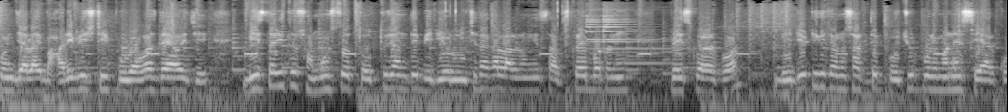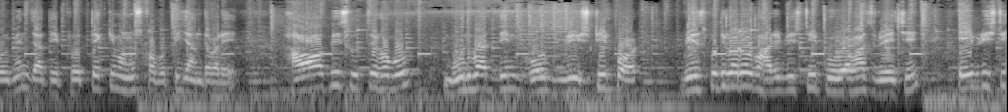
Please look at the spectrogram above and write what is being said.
কোন জেলায় ভারী বৃষ্টির পূর্বাভাস দেওয়া হয়েছে, বিস্তারিত সমস্ত তথ্য জানতে ভিডিওর নিচে থাকা লাল রঙের সাবস্ক্রাইব বাটনে প্রেস করার পর ভিডিওটিকে জনস্বার্থে প্রচুর পরিমাণে শেয়ার করবেন যাতে প্রত্যেকটি মানুষ খবরটি জানতে পারে। হাওয়া অফিস সূত্রে খবর, বুধবার দিন ভোর বৃষ্টির পর বৃহস্পতিবারও ভারী বৃষ্টির পূর্বাভাস রয়েছে। এই বৃষ্টি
